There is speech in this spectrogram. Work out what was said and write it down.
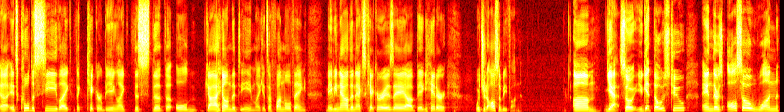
Uh, it's cool to see like the kicker being like this the the old guy on the team. Like it's a fun little thing. Maybe now the next kicker is a uh, big hitter, which would also be fun. Um, yeah, so you get those two, and there's also one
